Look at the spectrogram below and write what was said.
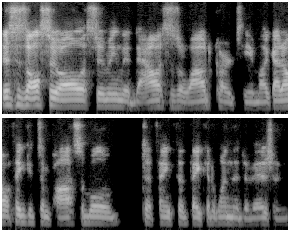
This is also all assuming that Dallas is a wild card team. Like I don't think it's impossible to think that they could win the division.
